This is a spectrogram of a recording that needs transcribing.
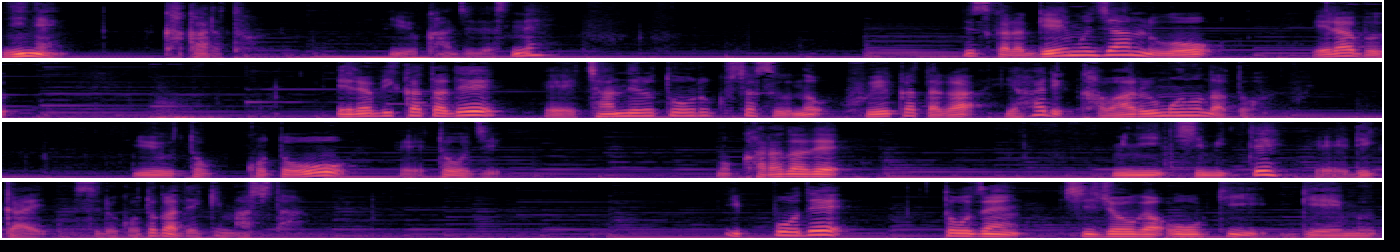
2年かかるという感じですね。ですからゲームジャンルを選ぶ、選び方で、えー、チャンネル登録者数の増え方がやはり変わるものだということを、えー、当時もう体で身に染みて、え理解することができました。一方で、当然市場が大きいゲーム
